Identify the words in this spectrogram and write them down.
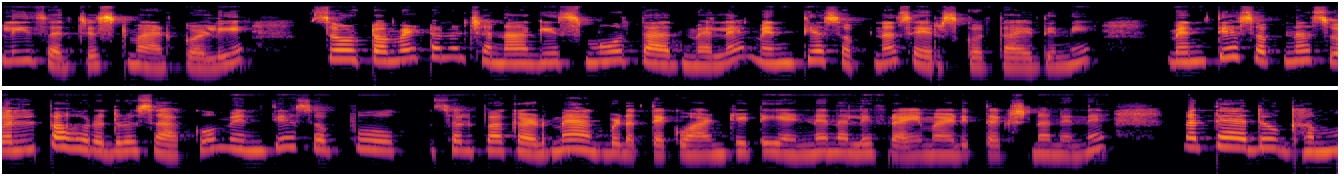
ಪ್ಲೀಸ್ ಅಡ್ಜಸ್ಟ್ ಮಾಡ್ಕೊಳ್ಳಿ. ಸೊ ಟೊಮೆಟೊನ ಚೆನ್ನಾಗಿ ಸ್ಮೂತ್ ಆದಮೇಲೆ ಮೆಂತ್ಯ ಸೊಪ್ಪನ್ನ ಸೇರಿಸ್ಕೊತಾ ಇದ್ದೀನಿ. ಮೆಂತ್ಯ ಸೊಪ್ಪನ್ನ ಸ್ವಲ್ಪ ಹುರಿದ್ರೂ ಸಾಕು. ಮೆಂತ್ಯ ಸೊಪ್ಪು ಸ್ವಲ್ಪ ಕಡಿಮೆ ಆಗಿಬಿಡುತ್ತೆ ಕ್ವಾಂಟಿಟಿ ಎಣ್ಣೆನಲ್ಲಿ ಫ್ರೈ ಮಾಡಿದ ತಕ್ಷಣನೇ. ಮತ್ತು ಅದು ಘಮ್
